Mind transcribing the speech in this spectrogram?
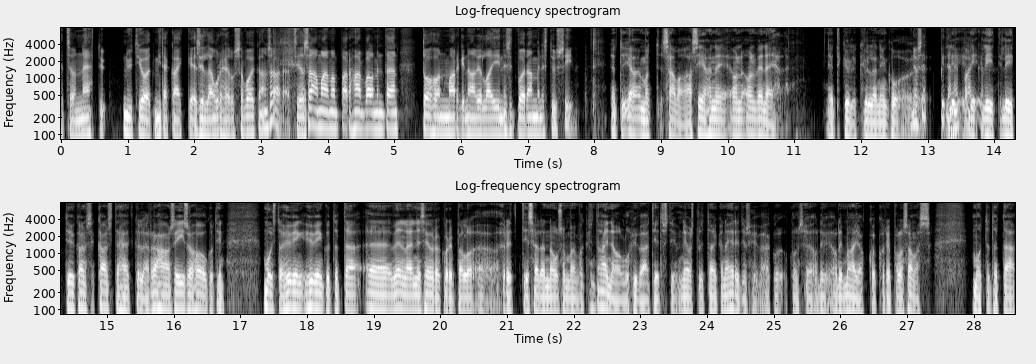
Että se on nähty nyt jo, että mitä kaikkea sillä urheilussa voikaan saada. Että siellä saa maailman parhaan valmentajan tohon marginaalilajiin ja sitten voidaan menestyä siinä. Ja, ja, mutta sama asiahan on, on Venäjällä. Että kyllä, kyllä niin kuin no se li, li, li, liittyy kans, kans tähän, että kyllä raha on se iso houkutin. Muistan hyvin, hyvin kun tota, venäläinen seurakoripallo yritettiin saada nousemaan, vaikka se on aina ollut hyvää, tietysti neuvostelit aikana erityisen hyvää, kun, kun se oli, oli maajoukkuekoripallo samassa. Mutta tota,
